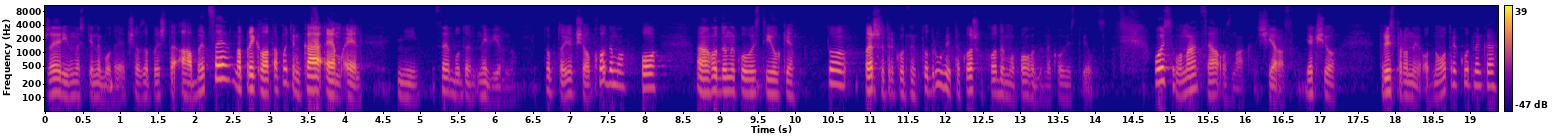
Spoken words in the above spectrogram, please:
вже рівності не буде. Якщо запишете А, Б, С, наприклад, а потім К, М, Л. Ні, це буде невірно. Тобто, якщо обходимо по а, годинниковій стрілки, то перший трикутник, то другий також обходимо по годинниковій стрілці. Ось вона ця ознака. Ще раз, якщо три сторони одного трикутника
